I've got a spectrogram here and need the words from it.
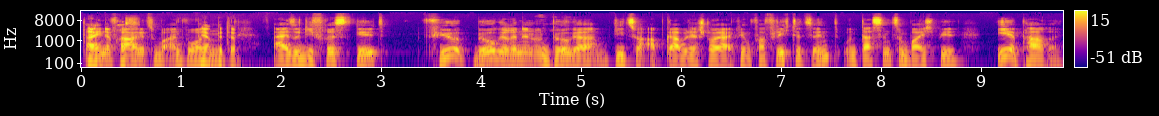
deine ja, Frage was? zu beantworten. Ja, bitte. Also die Frist gilt für Bürgerinnen und Bürger, die zur Abgabe der Steuererklärung verpflichtet sind. Und das sind zum Beispiel Ehepaare,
